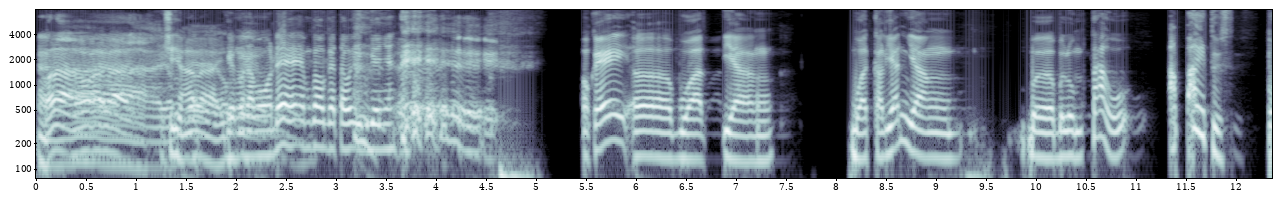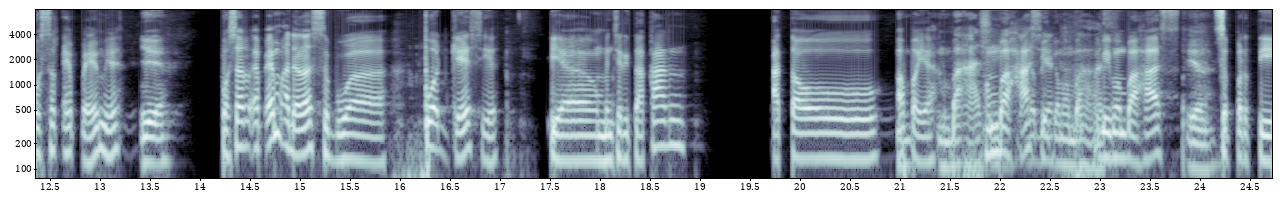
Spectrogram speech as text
Malah. Oh, alay. Oke, alay. Jangan pernah mau DM kalau gak tahu IG-nya. Oke, eh, buat yang buat kalian yang be- belum tahu apa itu Poster FM ya. Iya. Poster FM adalah sebuah podcast ya yang menceritakan atau apa ya? Membahas. Membahas Lebih ya. membahas. Lebih membahas Iya. seperti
